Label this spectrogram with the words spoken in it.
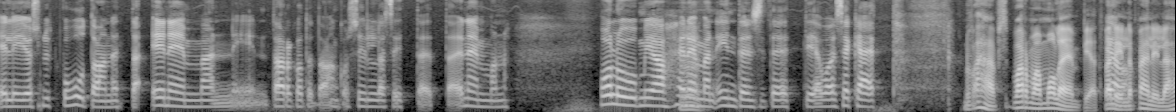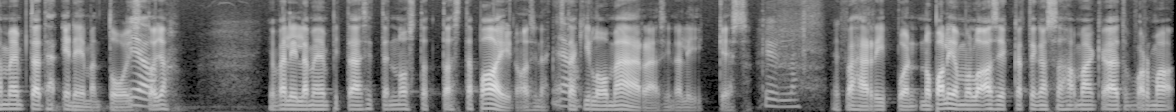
eli jos nyt puhutaan, että enemmän, niin tarkoitetaanko sillä sitten, että enemmän volyymia, mm. enemmän intensiteettiä vai sekä että? No vähän varmaan molempia. Välillä, välillähän meidän pitää tehdä enemmän toistoja. Joo. Ja välillä meidän pitää sitten nostattaa sitä painoa, siinä, sitä kilomäärää siinä liikkeessä. Kyllä. Et vähän riippuen. No paljon me ollaan asiakkaiden kanssa, mä käytän varmaan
